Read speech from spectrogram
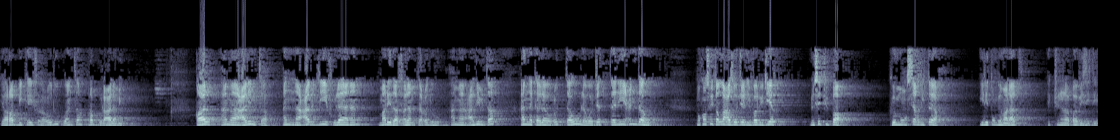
Ya Rabbi kayfa a'uduk wa anta rabbul alamin. قال أما علمت أن عبدي فلانا مرض فلم تعده أما علمت donc ensuite Allah Azzawajal il va lui dire ne sais-tu pas que mon serviteur il est tombé malade et que tu ne l'as pas visité?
